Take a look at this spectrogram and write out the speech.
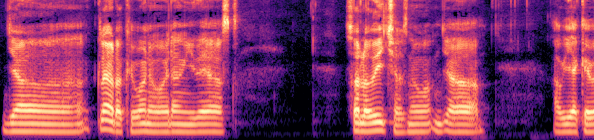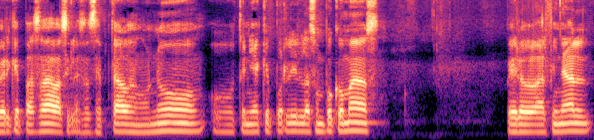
Ya, claro que bueno, eran ideas solo dichas, ¿no? Ya había que ver qué pasaba, si las aceptaban o no, o tenía que pulirlas un poco más. Pero al final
